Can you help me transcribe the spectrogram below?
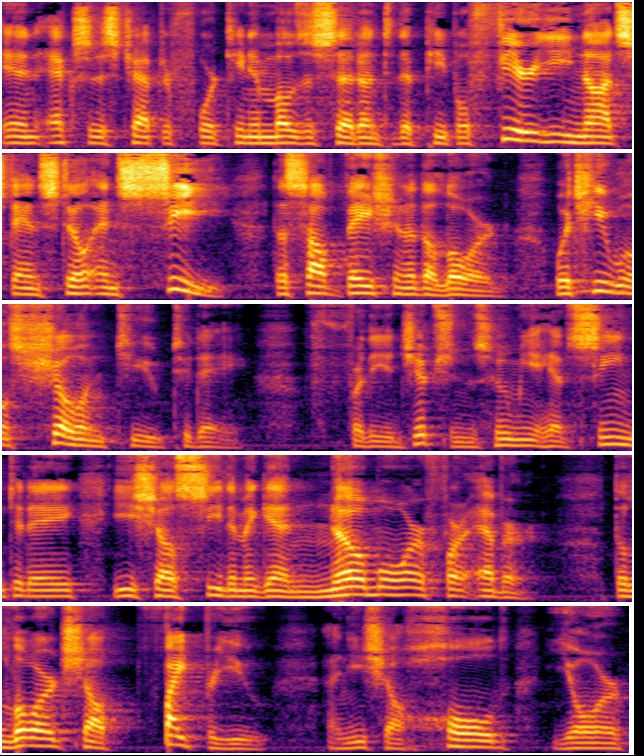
In Exodus chapter 14, and Moses said unto the people, Fear ye not, stand still and see the salvation of the Lord, which he will show unto you today. For the Egyptians whom ye have seen today, ye shall see them again no more forever. The Lord shall fight for you, and ye shall hold your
